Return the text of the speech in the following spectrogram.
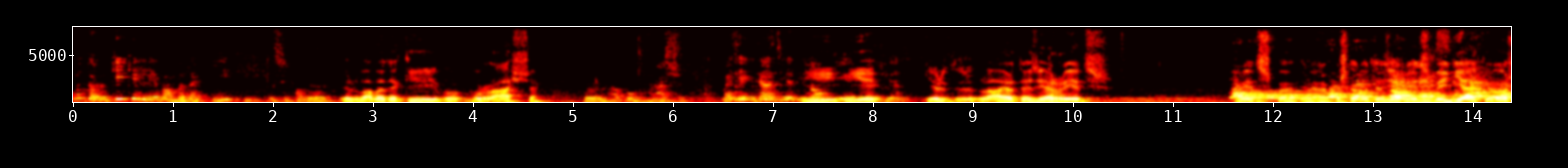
Antônio, o que, que ele levava daqui, que você falou? Ele levava daqui bo- borracha. Hum. A borracha. Mas ele trazia de E, lá o quê? e Ele ele, trazia- ele- lá eu trazia redes. Redes para, ele era pescador, trazia redes e vendia aqui aos,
